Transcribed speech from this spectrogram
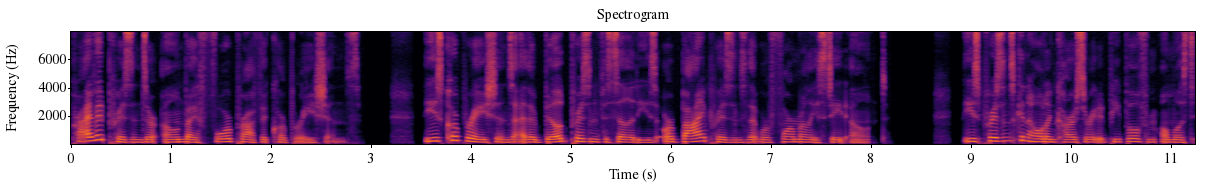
Private prisons are owned by for profit corporations. These corporations either build prison facilities or buy prisons that were formerly state owned. These prisons can hold incarcerated people from almost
